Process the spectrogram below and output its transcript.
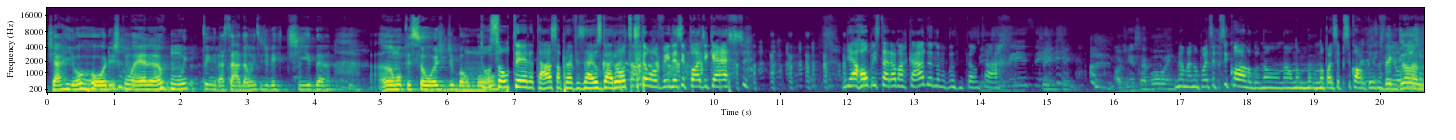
Já ri horrores com ela, muito engraçada, muito divertida. Amo pessoas de bom humor. Tô solteira, tá? Só pra avisar os garotos que estão ouvindo esse podcast. Minha roupa estará marcada? No... Então tá. Sim, sim. sim. A audiência é boa, hein? Não, mas não pode ser psicólogo. Não, não, não, não pode ser psicólogo. Vegano,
